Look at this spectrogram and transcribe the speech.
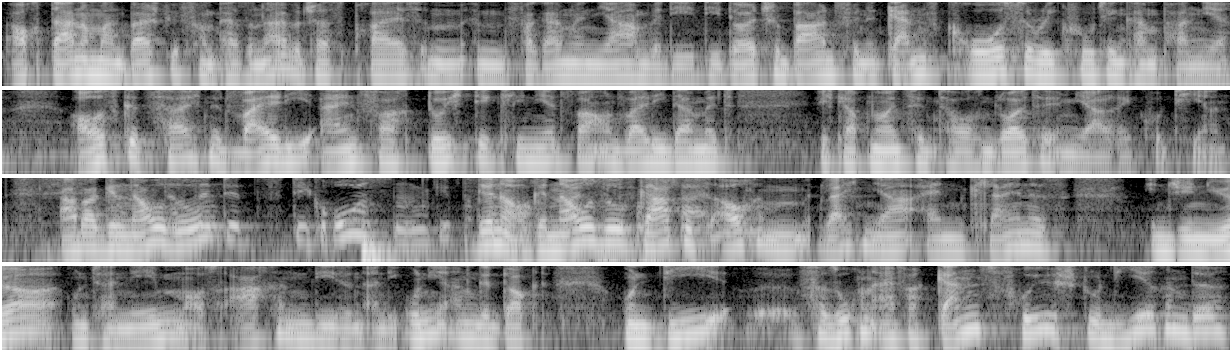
auch da nochmal ein Beispiel vom Personalwirtschaftspreis. Im, Im, vergangenen Jahr haben wir die, die Deutsche Bahn für eine ganz große Recruiting-Kampagne ausgezeichnet, weil die einfach durchdekliniert war und weil die damit ich glaube, 19.000 Leute im Jahr rekrutieren. Aber genauso. Das, das sind jetzt die großen. Gibt's genau, genauso gab es auch im gleichen Jahr ein kleines Ingenieurunternehmen aus Aachen, die sind an die Uni angedockt und die äh, versuchen einfach ganz früh Studierende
